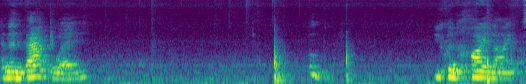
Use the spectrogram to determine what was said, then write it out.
And in that way, you can highlight,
